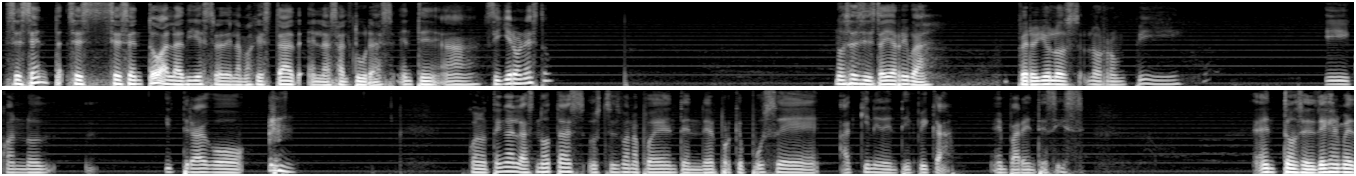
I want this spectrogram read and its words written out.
se, sentó a la diestra de la majestad en las alturas. Ah, ¿Siguieron esto? No sé si está ahí arriba, pero yo los, los rompí y cuando y trago cuando tengan las notas ustedes van a poder entender porque puse a quien identifica en paréntesis entonces déjenme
